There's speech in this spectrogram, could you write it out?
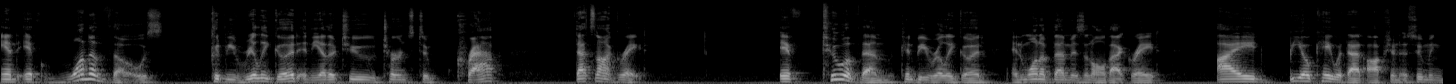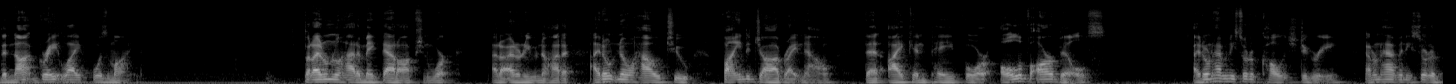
And if one of those could be really good and the other two turns to crap, that's not great if two of them can be really good and one of them isn't all that great, I'd be okay with that option, assuming the not great life was mine. But I don't know how to make that option work. I don't, I don't even know how to. I don't know how to find a job right now that I can pay for all of our bills. I don't have any sort of college degree. I don't have any sort of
